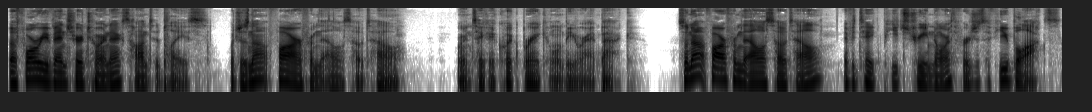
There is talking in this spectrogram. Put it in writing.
Before we venture to our next haunted place, which is not far from the Ellis Hotel, we're going to take a quick break and we'll be right back. So, not far from the Ellis Hotel, if you take Peachtree North for just a few blocks,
